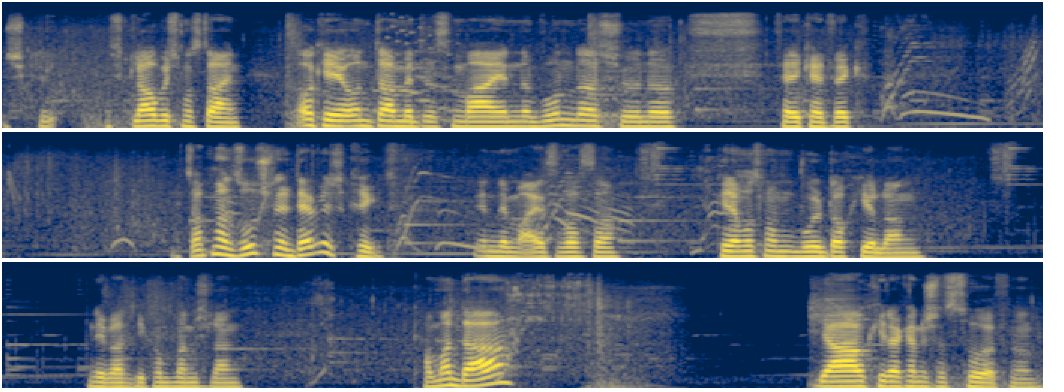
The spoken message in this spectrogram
Ich, ich glaube, ich muss dahin. Okay, und damit ist meine wunderschöne Fähigkeit weg. Als ob man so schnell Damage kriegt in dem Eiswasser. Okay, da muss man wohl doch hier lang. Ne, warte, hier kommt man nicht lang. Kann man da? Ja, okay, da kann ich das Tor öffnen.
